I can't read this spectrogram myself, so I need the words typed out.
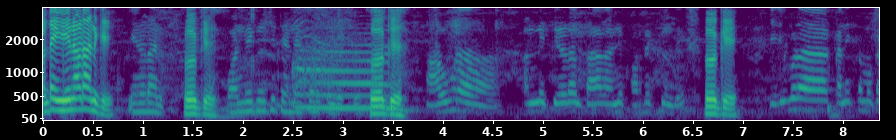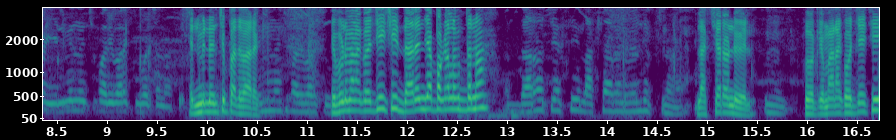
అంటే ఈనడానికి? ఓకే. వన్ వీక్ నుంచి టెన్ డేస్ వరకు ఉండొచ్చు. ఓకే. ఆవు కూడా అన్ని తినడం తాగడం అన్ని పర్ఫెక్ట్ ఉంది. ఓకే. ఇది కూడా కనీసం ఒక ఎనిమిది నుంచి పది వరకు ఇవ్వచ్చు ఎనిమిది నుంచి పది వరకు. ఇప్పుడు మనకు వచ్చేసి ధర ఏం చెప్పగలుగుతున్నాం ధర వచ్చేసి లక్ష రెండు వేలు చెప్తున్నాను లక్ష రెండు వేలు. ఓకే మనకు వచ్చేసి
